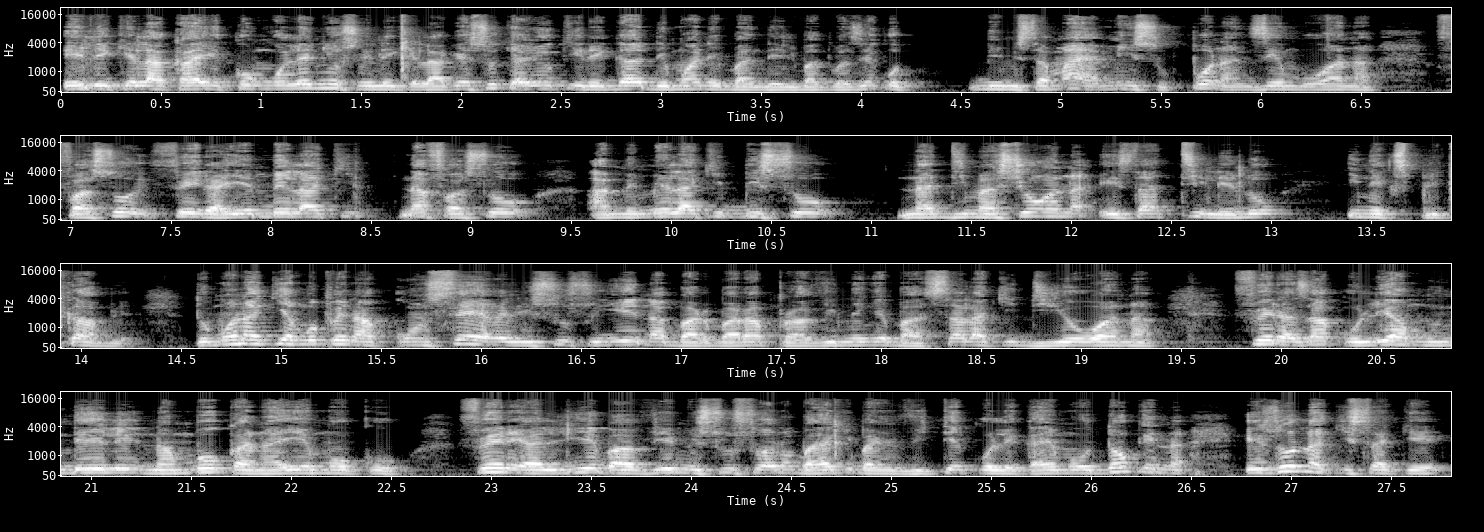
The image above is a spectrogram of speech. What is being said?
elekelaka ye congolais nyonso elekelaka ye soki ayoki regard de moi na ebandeli bato bazali kobimisama ya miso mpo na nzembo wana faso fere ayembelaki na faso amemelaki biso na dimension wana eza ti lelo inexplicable tomonaki yango mpe na concert lisusu ye na barbara pravi ndenge basalaki dio wana fere aza kolia mundele na mboka na ye moko fere alie bavie misusu wana bayaki bainvite koleka ye moko donk ezolakisa ke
